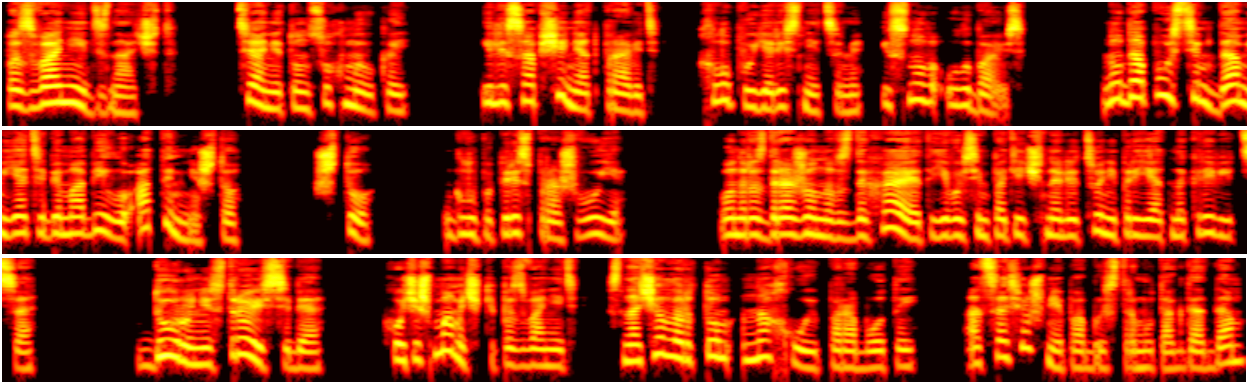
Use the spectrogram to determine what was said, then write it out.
«Позвонить, значит», — тянет он с ухмылкой. «Или сообщение отправить», — хлопаю я ресницами и снова улыбаюсь. «Ну, допустим, дам я тебе мобилу, а ты мне что?» «Что?» — глупо переспрашиваю я. Он раздраженно вздыхает, его симпатичное лицо неприятно кривится. Дуру не строй из себя. Хочешь мамочке позвонить? Сначала ртом на хуй поработай. Отсосешь мне по-быстрому, тогда дам.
